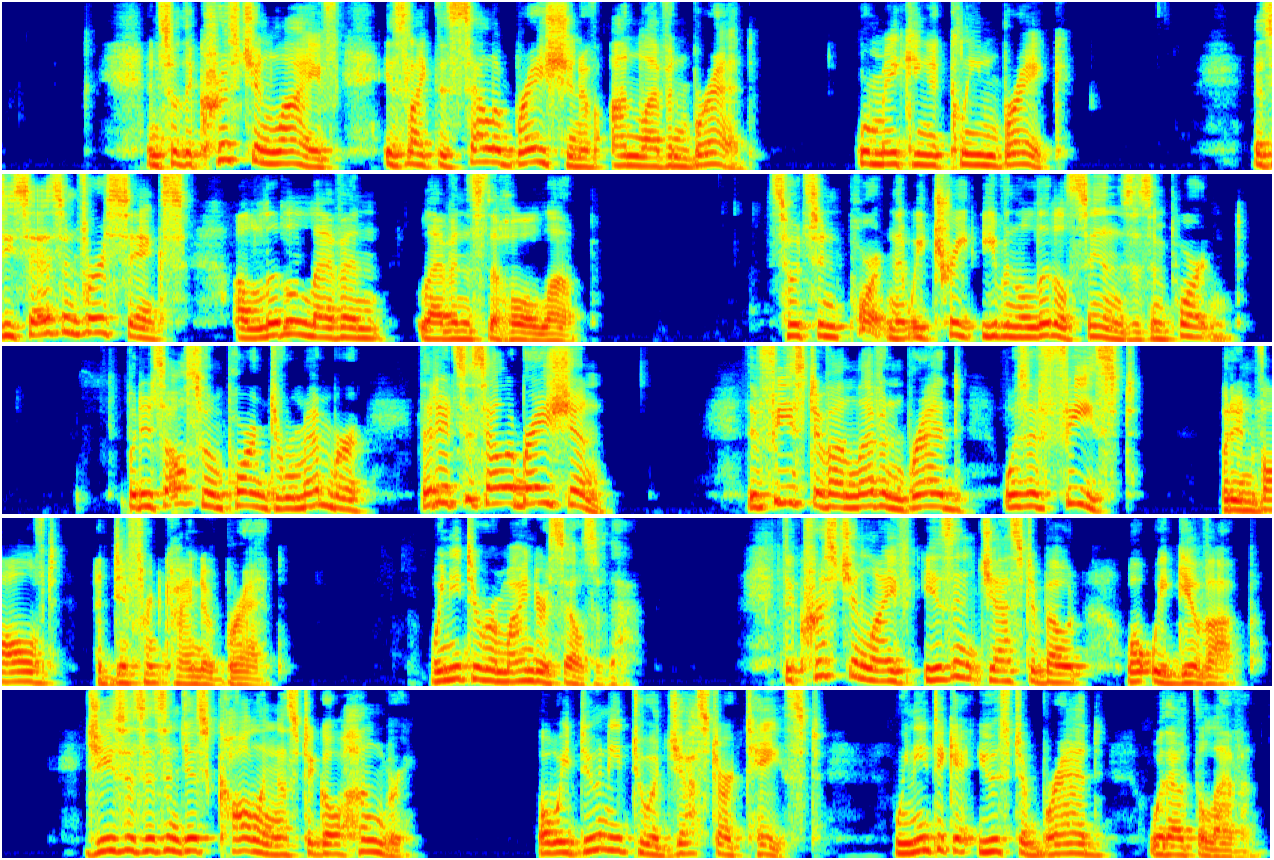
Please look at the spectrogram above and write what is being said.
And so the Christian life is like the celebration of unleavened bread. We're making a clean break. As he says in verse 6, a little leaven leavens the whole lump. So it's important that we treat even the little sins as important. But it's also important to remember that it's a celebration. The Feast of Unleavened Bread was a feast, but involved a different kind of bread. We need to remind ourselves of that. The Christian life isn't just about what we give up. Jesus isn't just calling us to go hungry. But we do need to adjust our taste. We need to get used to bread without the leaven.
